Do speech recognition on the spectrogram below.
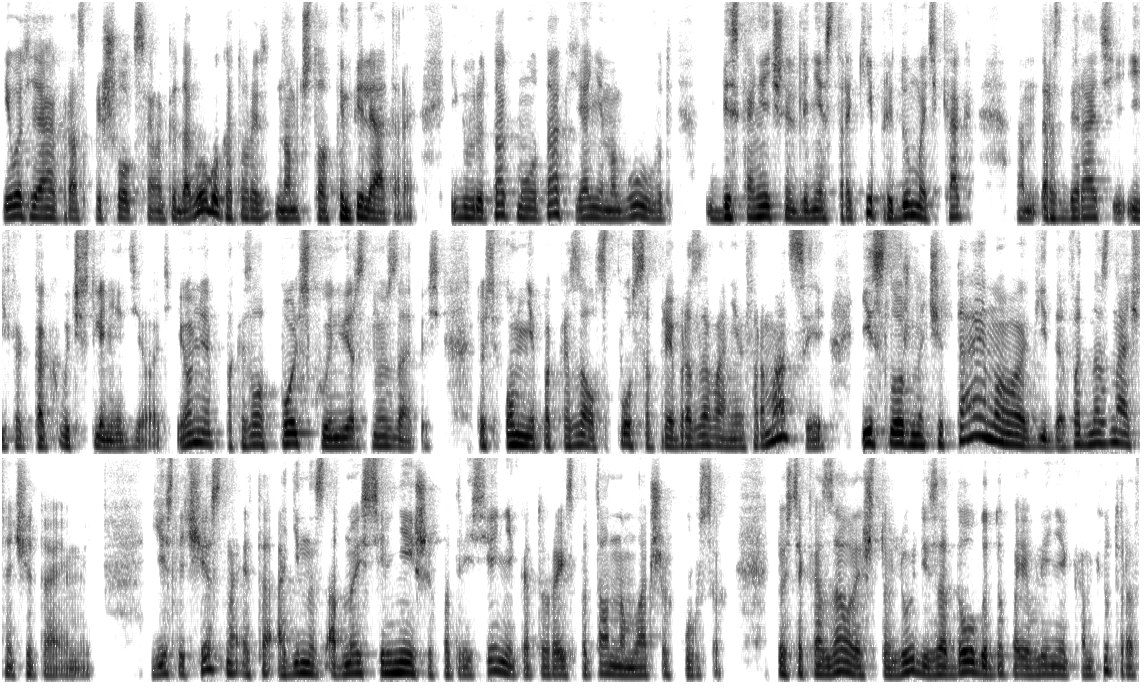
И вот я как раз пришел к своему педагогу, который нам читал компиляторы, и говорю, так, мол, так, я не могу вот бесконечной длине строки придумать, как разбирать и как, как вычисления делать. И он мне показал польскую инверсную запись. То есть он мне показал способ преобразования информации из сложно читаемого вида в однозначно читаемый. Если честно, это один из, одно из сильнейших потрясений, которое испытал на младших курсах. То есть оказалось, что люди задолго до появления компьютеров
